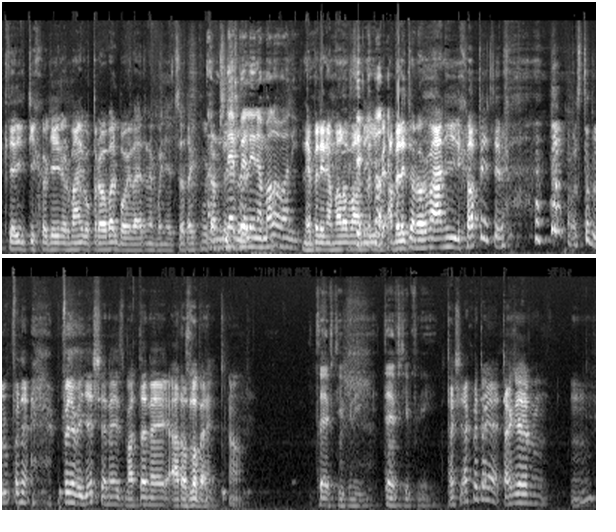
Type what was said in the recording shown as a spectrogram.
který ti chodí normálně opravovat boiler nebo něco, tak mu tam a přišli, nebyli namalovaný. Nebyli namalovaný a byli to normální chlapi. Ty. to byl úplně, úplně vyděšený, zmatený a rozlobený. No. To je vtipný, to je vtipný. Takže takhle to je. Takže... Hm.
